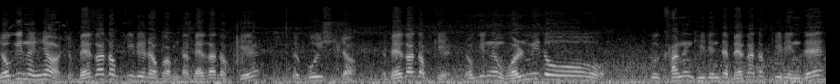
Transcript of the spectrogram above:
여기는요, 저 메가덕길이라고 합니다. 메가덕길. 보이시죠? 메가덕길. 여기는 월미도 그 가는 길인데, 메가덕길인데,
